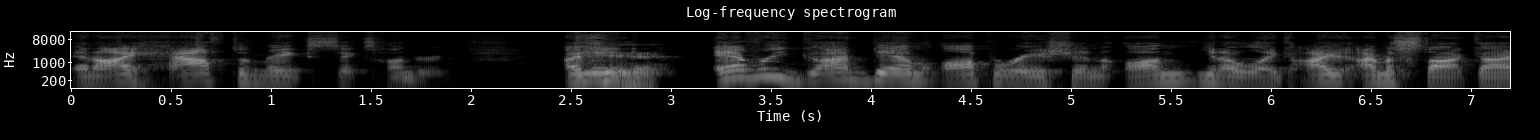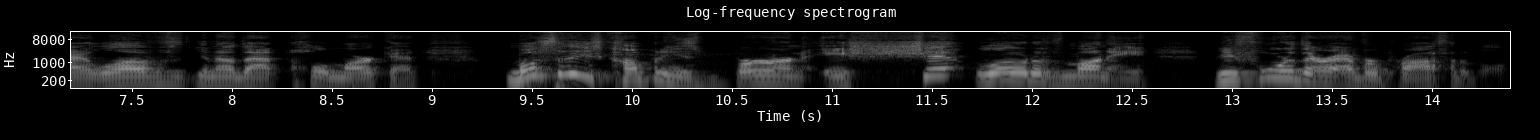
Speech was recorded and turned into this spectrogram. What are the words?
and I have to make 600. I mean, yeah. every goddamn operation on, you know, like I, I'm a stock guy. I love, you know, that whole market. Most of these companies burn a shitload of money before they're ever profitable.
